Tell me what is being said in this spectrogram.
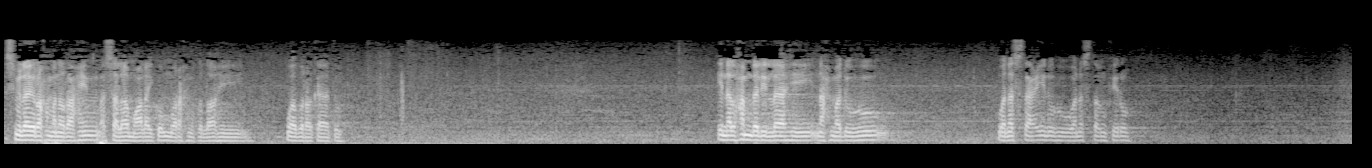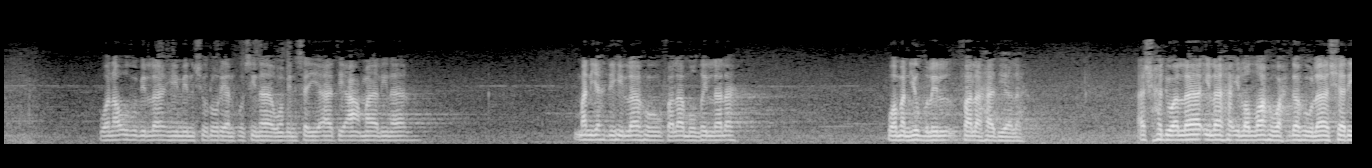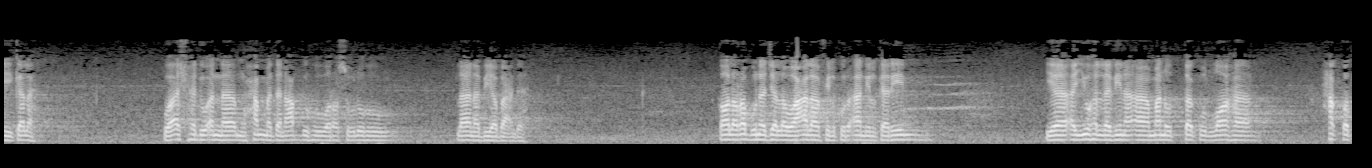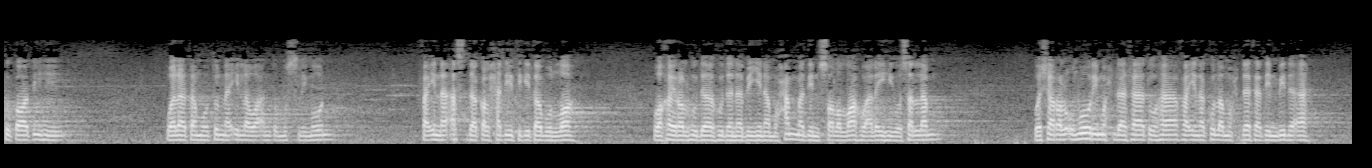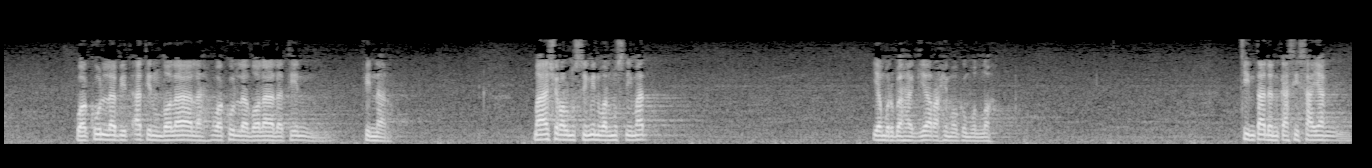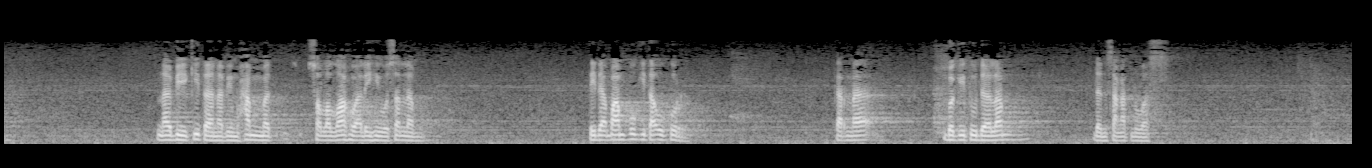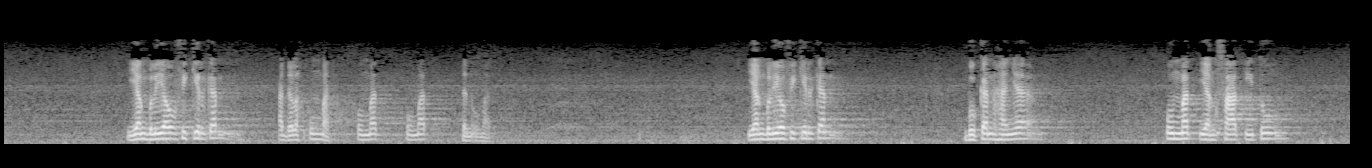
Bismillahirrahmanirrahim. Assalamualaikum warahmatullahi wabarakatuh. Innal hamdalillah nahmaduhu wa nasta'inuhu wa nastaghfiruh. Wa na'udzu billahi min shururi anfusina wa min sayyiati a'malina. Man yahdihillahu fala mudilla lahu wa man yudlil fala hadiyalah. أشهد أن لا إله إلا الله وحده لا شريك له وأشهد أن محمدا عبده ورسوله لا نبي بعده. قال ربنا جل وعلا في القرآن الكريم يا أيها الذين آمنوا اتقوا الله حق تقاته ولا تموتن إلا وأنتم مسلمون فإن أصدق الحديث كتاب الله. وخير الهدى هدى نبينا محمد صلى الله عليه وسلم وشر الأمور محدثاتها فإن كل محدثة بدعة وكل بدعة ضلالة وكل ضلالة في النار Ma'asyiral muslimin wal muslimat yang berbahagia rahimakumullah. Cinta dan kasih sayang Nabi kita Nabi Muhammad sallallahu alaihi wasallam tidak mampu kita ukur karena begitu dalam dan sangat luas. Yang beliau fikirkan adalah umat, umat, umat dan umat. Yang beliau fikirkan bukan hanya umat yang saat itu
